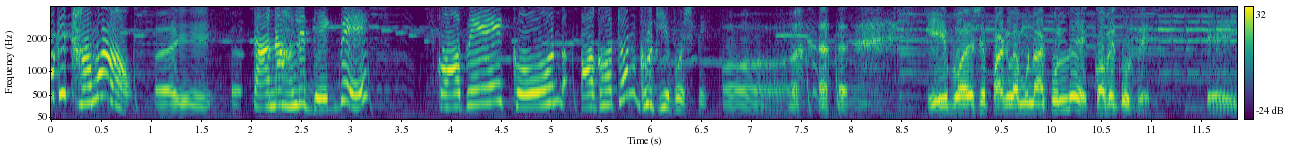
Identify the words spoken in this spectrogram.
ওকে থামাও। এই, তা না হলে দেখবে কবে কোন অঘটন ঘটিয়ে বসবে। এই বয়সে পাগলামো না করলে কবে করবে? এই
